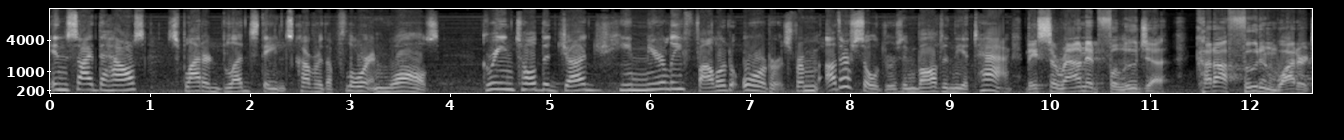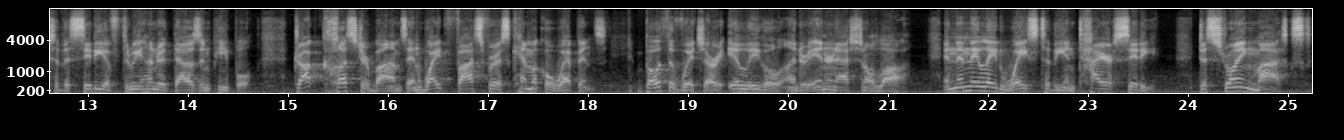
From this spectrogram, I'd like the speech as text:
Inside the house, splattered bloodstains cover the floor and walls. Green told the judge he merely followed orders from other soldiers involved in the attack. They surrounded Fallujah, cut off food and water to the city of 300,000 people, dropped cluster bombs and white phosphorus chemical weapons, both of which are illegal under international law. And then they laid waste to the entire city, destroying mosques,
